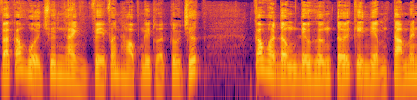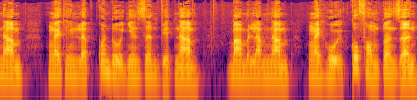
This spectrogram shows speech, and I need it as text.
và các hội chuyên ngành về văn học nghệ thuật tổ chức. Các hoạt động đều hướng tới kỷ niệm 80 năm ngày thành lập Quân đội Nhân dân Việt Nam, 35 năm ngày Hội Quốc phòng toàn dân.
